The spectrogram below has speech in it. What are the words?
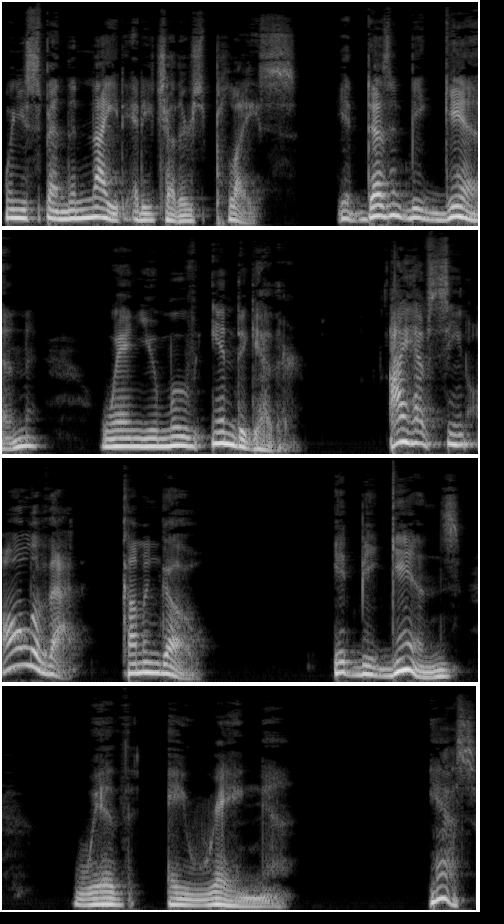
when you spend the night at each other's place. It doesn't begin when you move in together. I have seen all of that come and go. It begins with a ring. Yes,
